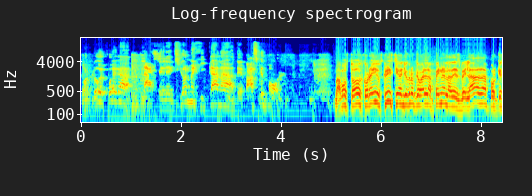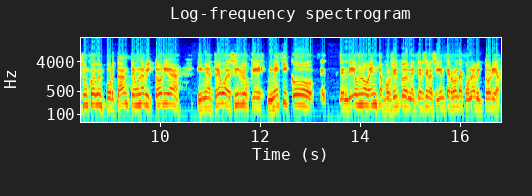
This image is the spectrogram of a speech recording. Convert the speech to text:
porque hoy juega la selección mexicana de básquetbol. Vamos todos con ellos, Cristian. Yo creo que vale la pena la desvelada porque es un juego importante, una victoria. Y me atrevo a decir lo que México eh, tendría un 90% de meterse a la siguiente ronda con una victoria.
